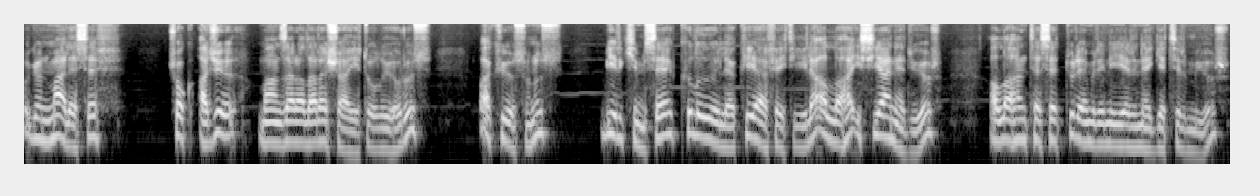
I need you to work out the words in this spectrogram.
Bugün maalesef çok acı manzaralara şahit oluyoruz. Bakıyorsunuz bir kimse kılığıyla, kıyafetiyle Allah'a isyan ediyor. Allah'ın tesettür emrini yerine getirmiyor.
